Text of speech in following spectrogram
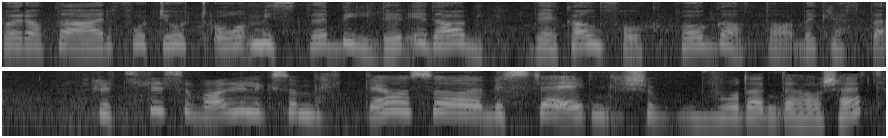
For at det er fort gjort å miste bilder i dag, det kan folk på gata bekrefte. Plutselig så var de liksom vekke, og så visste jeg egentlig ikke hvordan det har skjedd.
